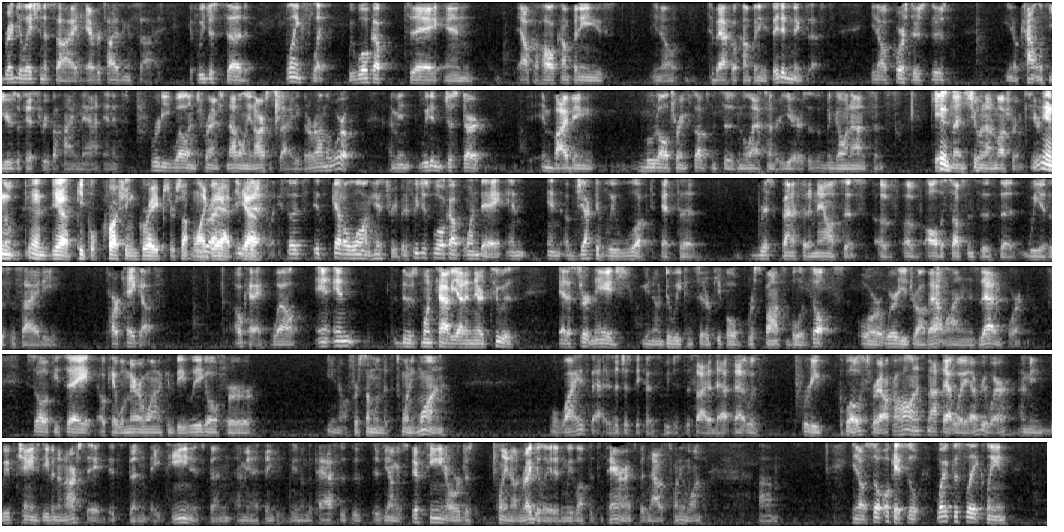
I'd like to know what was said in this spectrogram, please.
regulation aside, advertising aside, if we just said blank slate, we woke up today and alcohol companies, you know, tobacco companies, they didn't exist. You know, of course, there's there's you know countless years of history behind that, and it's pretty well entrenched not only in our society but around the world. I mean, we didn't just start imbibing mood-altering substances in the last hundred years. This has been going on since cavemen chewing on mushrooms here. And and yeah, people crushing grapes or something like right, that. Yeah. Exactly. So it's it's got a long history. But if we just woke up one day and and objectively looked at the risk benefit analysis of, of all the substances that we as a society partake of. Okay, well, and, and there's one caveat in there too is at a certain age, you know, do we consider people responsible adults or where do you draw that line and is that important? So if you say, okay, well, marijuana can be legal for, you know, for someone that's 21, well, why is that? Is it just because we just decided that that was pretty close for alcohol, and it's not that way everywhere. I mean, we've changed even in our state. It's been 18. It's been, I mean, I think you know in the past it's as, as young as 15 or just plain unregulated, and we left it to parents. But now it's 21. Um, you know, so okay, so wipe the slate clean.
